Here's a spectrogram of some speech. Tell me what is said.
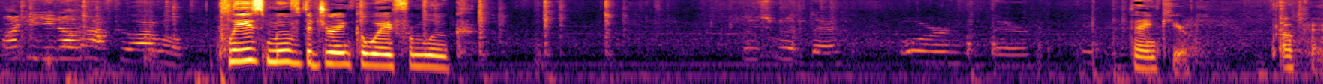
Mikey, you don't have to. I will. Please move the drink away from Luke. Please put it there or there. Thank you. Okay.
